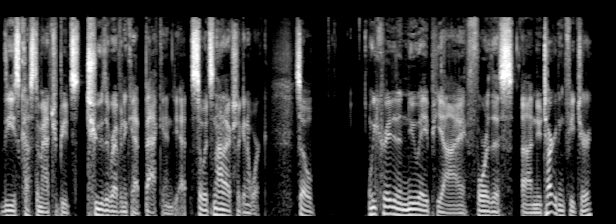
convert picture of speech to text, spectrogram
these custom attributes to the RevenueCat backend yet. So it's not actually going to work. So we created a new API for this uh, new targeting feature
